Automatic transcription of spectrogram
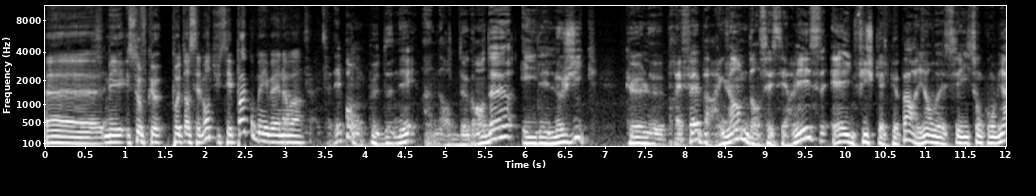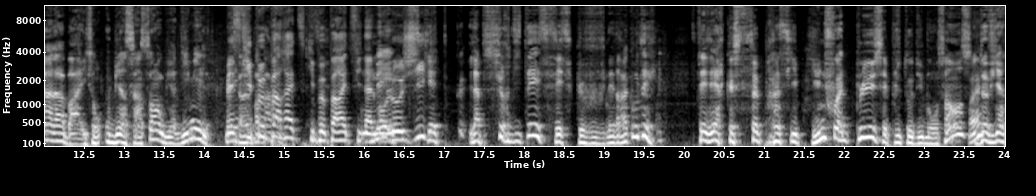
Euh, mais sauf que potentiellement, tu sais pas combien il va y en avoir. Ça, ça dépend. On peut donner un ordre de grandeur et il est logique que le préfet, par exemple, dans ses services, ait une fiche quelque part en disant ils sont combien là? Bah, ils sont ou bien 500 ou bien 10 000. Mais ce qui peut paraître, ce qui peut paraître finalement Mais logique. L'absurdité, c'est ce que vous venez de raconter. C'est-à-dire que ce principe, qui une fois de plus est plutôt du bon sens, Ouais. devient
